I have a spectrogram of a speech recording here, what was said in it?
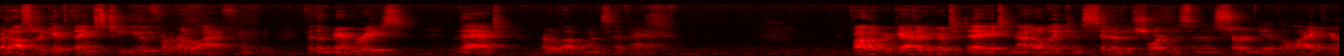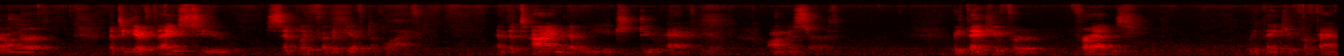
but also to give thanks to you for her life and for the memories that her loved ones have had. Father, we're gathered here today to not only consider the shortness and uncertainty of the life here on earth, but to give thanks to you simply for the gift of life and the time that we each do have here on this earth. We thank you for friends. We thank you for family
